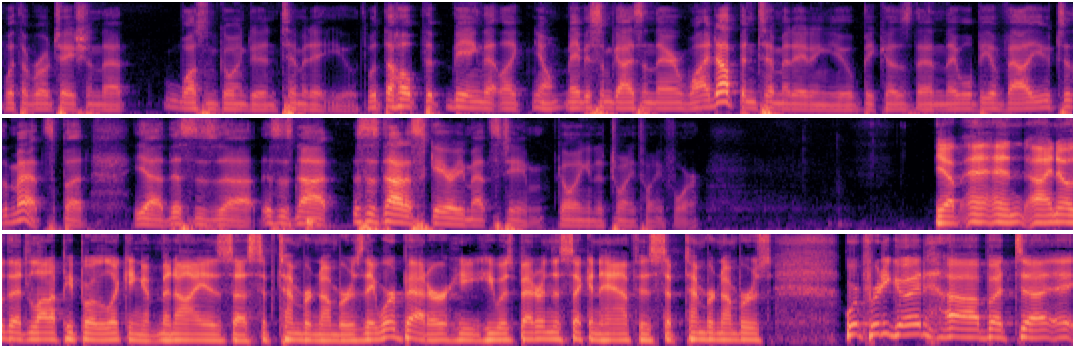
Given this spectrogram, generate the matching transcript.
with a rotation that wasn't going to intimidate you with the hope that being that like you know maybe some guys in there wind up intimidating you because then they will be of value to the Mets but yeah this is uh this is not this is not a scary Mets team going into 2024 Yep, and, and, I know that a lot of people are looking at Manaea's uh, September numbers. They were better. He he was better in the second half. His September numbers were pretty good. Uh, but uh,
